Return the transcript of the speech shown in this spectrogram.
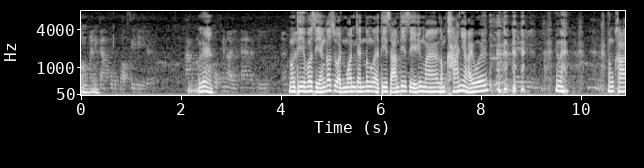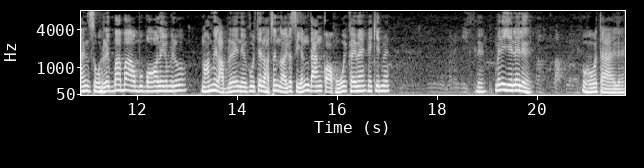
บอกนาฬิกาปลุกบอกซีดีด้วยทำเลยปลุกให้หน่อยห้านาทีบางทีพอเสียงเขาสวดมนต์กันตั้งแต่ทีสามทีสี่ขึ้นมาลำคาญใหญ่เว้ยใช่ไหมลำคาญสวดเลยบ้าบ้าๆบอๆเลยก็ไม่รู้ นอนไม่หลับเลยเนี่ยกูจะหลับสักหน่อยก็เสียงดังกอกหูเคยไหมเคยคิดไหมไม่ได้ยินเลยไม่ได้ยินเลยเลยหลับเลย โอ้โหตายเลย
